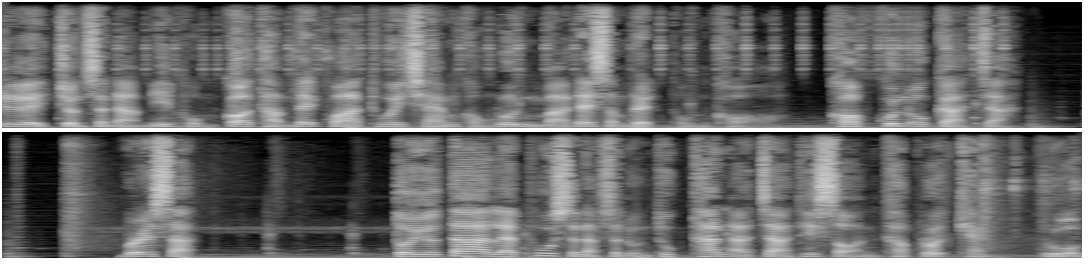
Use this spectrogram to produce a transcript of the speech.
เรื่อยๆ จนสนามนี้ผมก็ทำได้คว้าถ้วยแชมป์ของรุ่นมาได้สำเร็จผมขอ ขอบคุณโอกาสจาก บริษัท โตโยต้าและผู้สนับสนุนทุกท่านอาจารย์ที่สอนขับรถแข่ง รวม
